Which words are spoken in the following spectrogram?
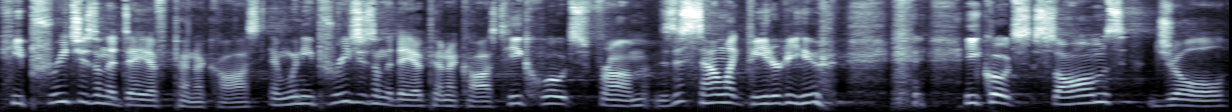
he preaches on the day of Pentecost, and when he preaches on the day of Pentecost, he quotes from, does this sound like Peter to you? he quotes Psalms, Joel,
